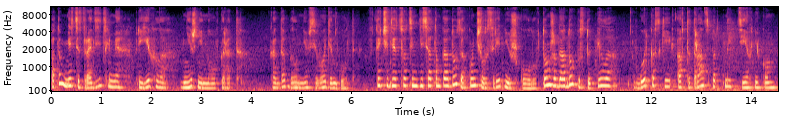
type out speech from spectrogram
Потом вместе с родителями приехала в Нижний Новгород, когда был мне всего один год. В 1970 году закончила среднюю школу. В том же году поступила в Горьковский автотранспортный техникум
